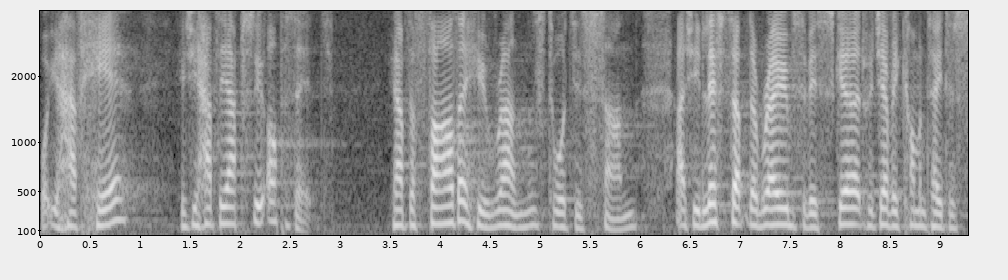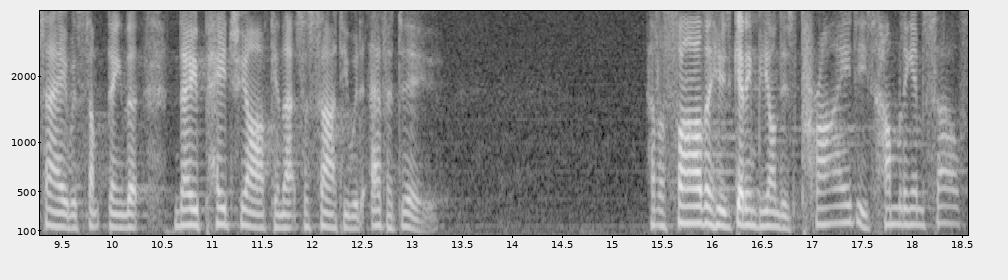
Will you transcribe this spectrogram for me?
What you have here is you have the absolute opposite. You have the father who runs towards his son, actually lifts up the robes of his skirt, which every commentator say was something that no patriarch in that society would ever do. Have a father who's getting beyond his pride, he's humbling himself.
